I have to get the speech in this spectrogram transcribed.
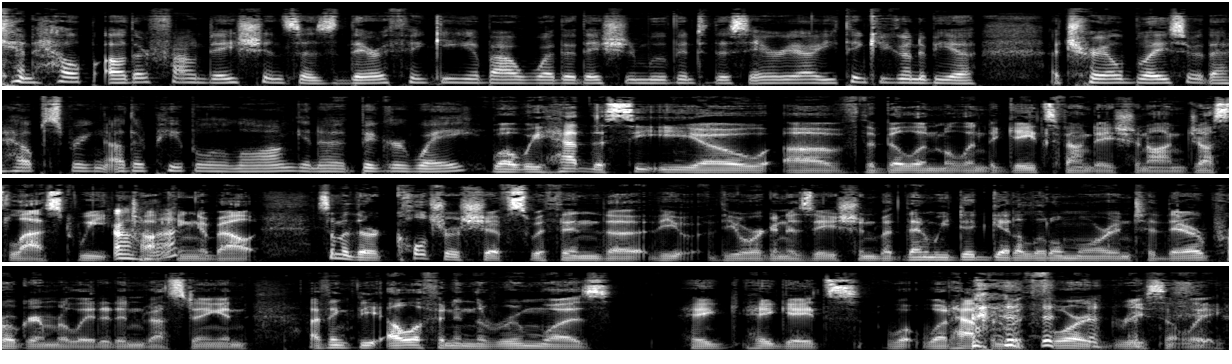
can help other foundations as they're thinking about whether they should move into this area? You think you're going to be a, a trailblazer that helps bring other people along in a bigger way? Well, we had the CEO of the Bill and Melinda Gates Foundation on just last week uh-huh. talking about some of their culture shifts within the, the, the organization, but then we did get a little more into their program related investing. And I think the elephant in the room was hey, hey Gates, what, what happened with Ford recently?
